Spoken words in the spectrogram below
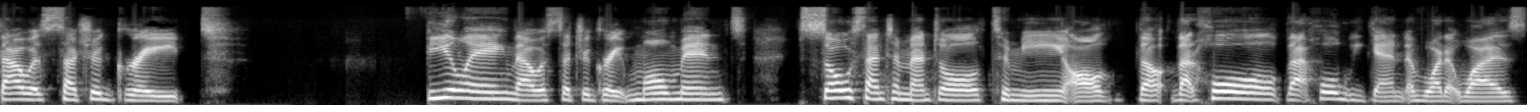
that was such a great feeling. That was such a great moment. So sentimental to me. All the that whole that whole weekend of what it was.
